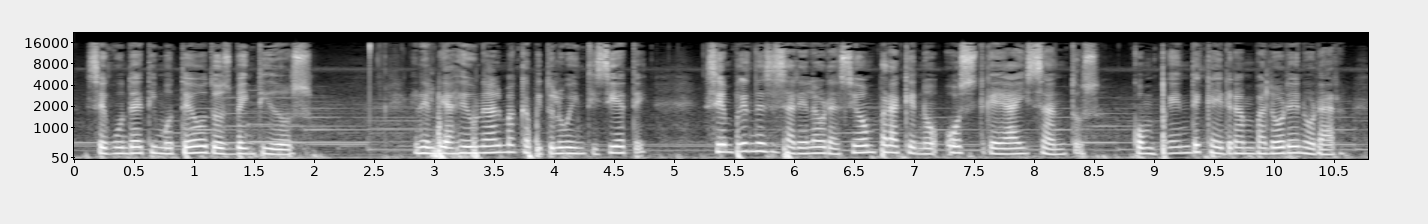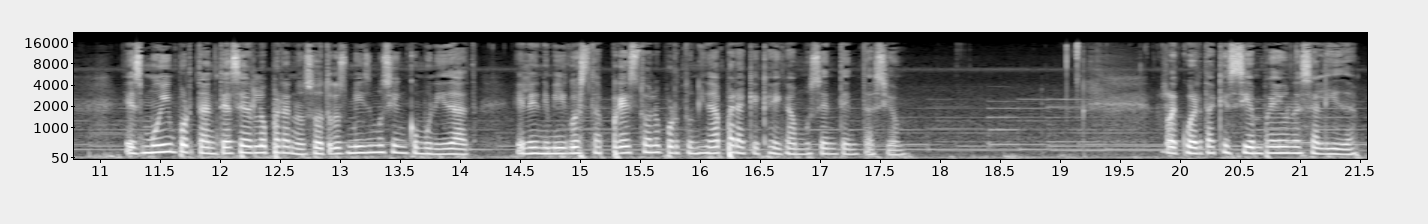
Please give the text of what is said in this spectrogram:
Segunda de Timoteo 2.22. En el viaje de un alma, capítulo 27, siempre es necesaria la oración para que no os creáis santos. Comprende que hay gran valor en orar. Es muy importante hacerlo para nosotros mismos y en comunidad. El enemigo está presto a la oportunidad para que caigamos en tentación. Recuerda que siempre hay una salida.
